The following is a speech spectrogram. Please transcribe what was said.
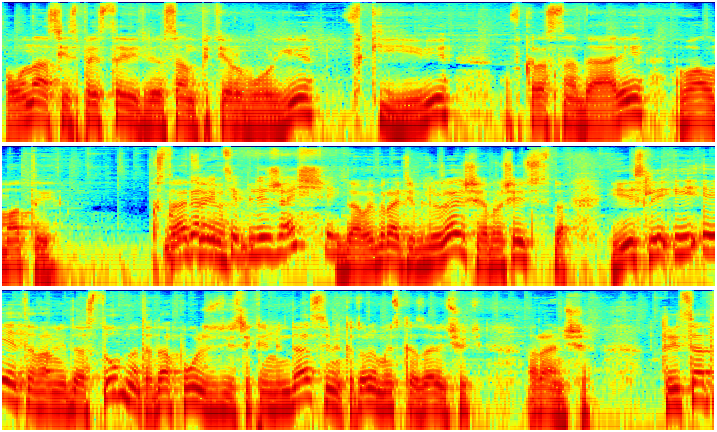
У нас есть представители в Санкт-Петербурге, в Киеве, в Краснодаре, в Алматы. Кстати, выбирайте ближайший. Да, выбирайте ближайший, обращайтесь сюда. Если и это вам недоступно, тогда пользуйтесь рекомендациями, которые мы сказали чуть раньше. 30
